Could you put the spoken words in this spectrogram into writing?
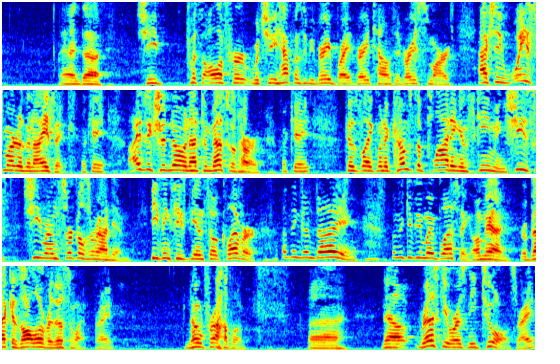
And uh, she puts all of her, which she happens to be very bright, very talented, very smart, actually way smarter than Isaac. Okay? Isaac should know not to mess with her. Okay? Because, like, when it comes to plotting and scheming, she's, she runs circles around him. He thinks he's being so clever. I think I'm dying. Let me give you my blessing. Oh, man, Rebecca's all over this one, right? No problem. Uh, now, rescuers need tools, right?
